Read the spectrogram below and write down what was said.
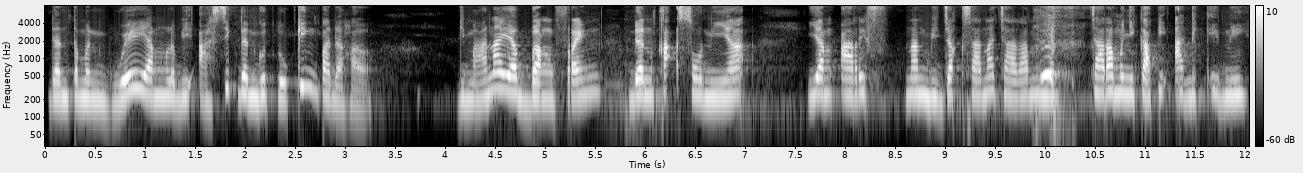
Dan temen gue yang lebih asik dan good looking padahal. Gimana ya Bang Frank dan Kak Sonia yang arif nan bijaksana cara menyi- cara menyikapi adik ini.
